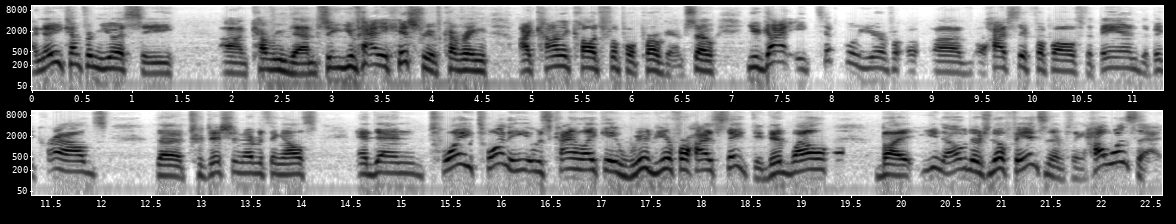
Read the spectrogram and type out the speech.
I know you come from USC, um, covering them. So you've had a history of covering iconic college football programs. So you got a typical year of, of Ohio State football with the band, the big crowds the tradition everything else. And then 2020, it was kind of like a weird year for Ohio State. They did well, but you know, there's no fans and everything. How was that?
